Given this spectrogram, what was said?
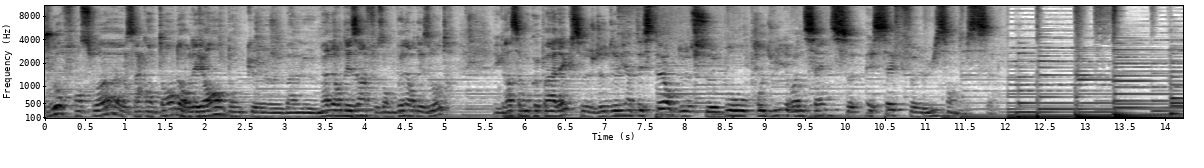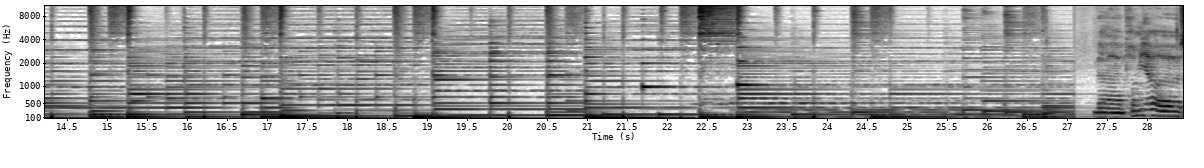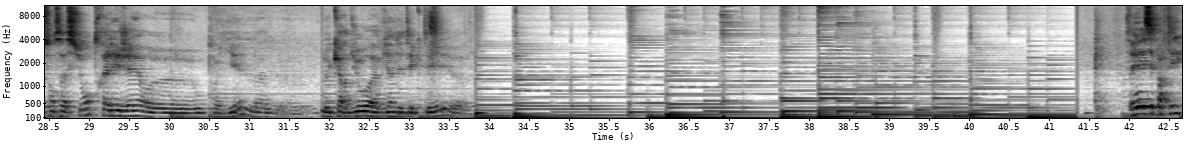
Bonjour François, euh, 50 ans d'Orléans, donc euh, bah, le malheur des uns faisant le bonheur des autres. Et grâce à mon copain Alex, je deviens testeur de ce beau produit RunSense SF810. Première euh, sensation, très légère euh, au poignet, le cardio a bien détecté. euh. Ça y est, c'est parti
